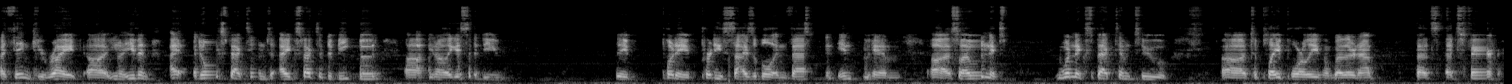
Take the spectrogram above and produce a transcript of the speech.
I think you're right. Uh, you know, even I, I, don't expect him to. I expect him to be good. Uh, you know, like I said, you, they put a pretty sizable investment into him, uh, so I wouldn't ex- wouldn't expect him to uh, to play poorly, whether or not that's that's fair.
